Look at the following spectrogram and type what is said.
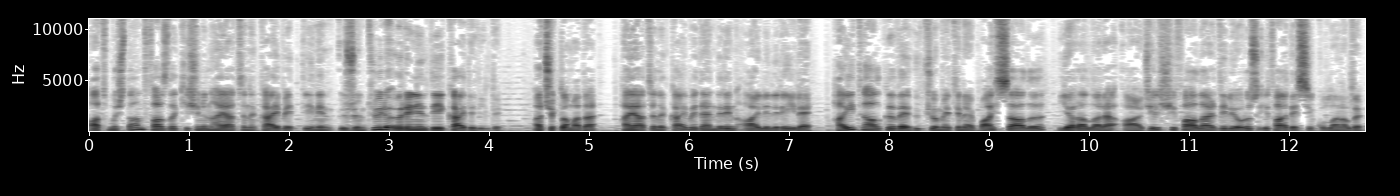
60'tan fazla kişinin hayatını kaybettiğinin üzüntüyle öğrenildiği kaydedildi. Açıklamada hayatını kaybedenlerin aileleriyle Haiti halkı ve hükümetine başsağlığı, yaralılara acil şifalar diliyoruz ifadesi kullanıldı.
